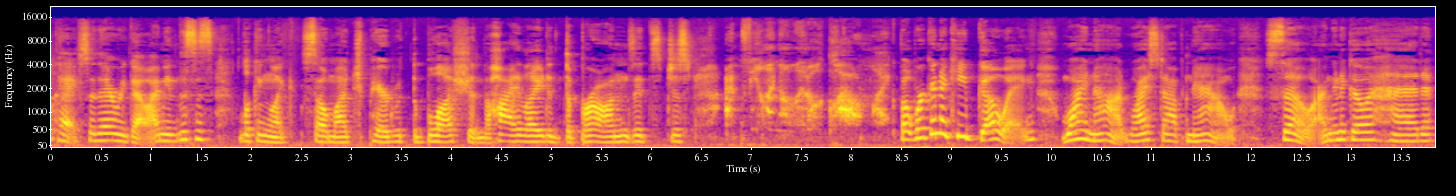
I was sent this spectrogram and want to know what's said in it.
Okay, so there we go. I mean, this is looking like so much paired with the blush and the highlight and the bronze. It's just, I'm feeling a little clown-like but we're gonna keep going. Why not? Why stop now? So I'm gonna go ahead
